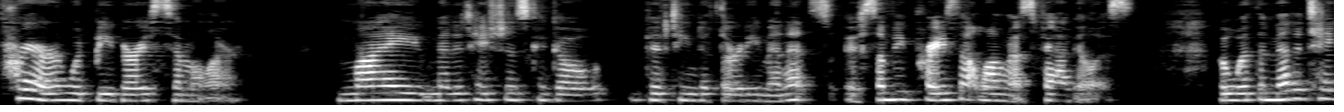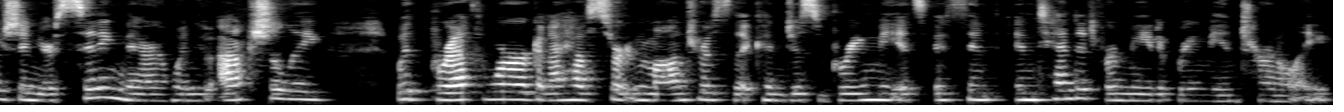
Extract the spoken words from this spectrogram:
prayer would be very similar. My meditations can go 15 to 30 minutes. If somebody prays that long, that's fabulous. But with the meditation, you're sitting there when you actually, with breath work, and I have certain mantras that can just bring me, it's, it's in, intended for me to bring me internally.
